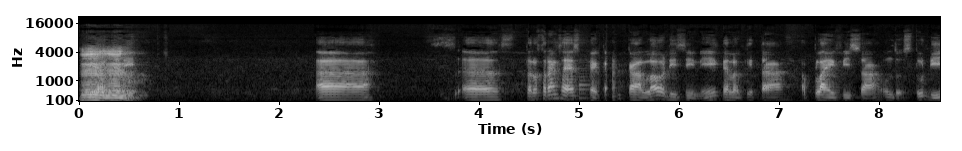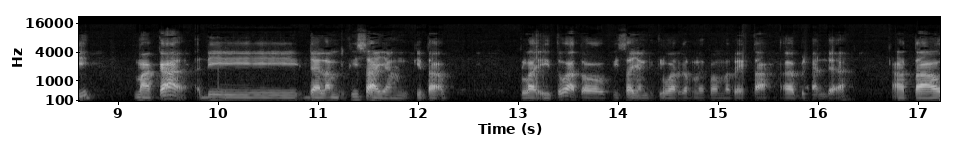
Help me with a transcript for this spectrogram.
hmm. ya, jadi uh, uh, terus terang saya sampaikan kalau di sini kalau kita apply visa untuk studi maka di dalam visa yang kita apply itu atau visa yang dikeluarkan oleh pemerintah uh, Belanda atau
